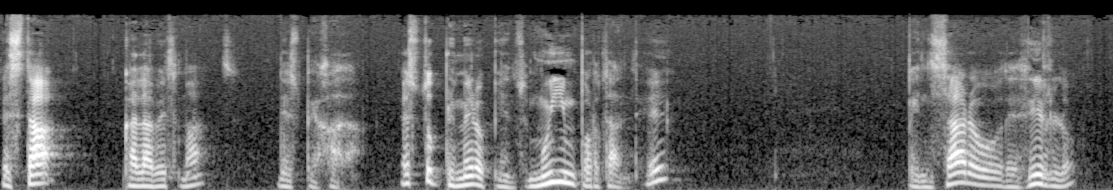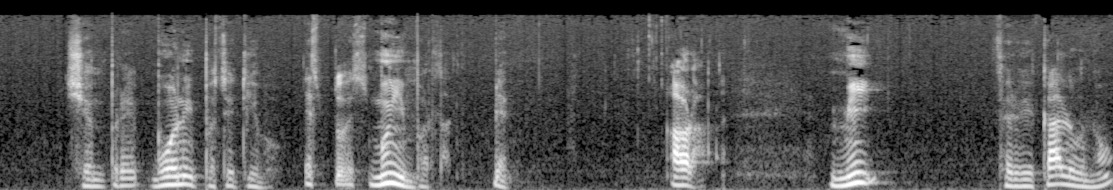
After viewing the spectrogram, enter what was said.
está cada vez más despejada. Esto primero pienso, muy importante. ¿eh? Pensar o decirlo, siempre bueno y positivo. Esto es muy importante. Bien. Ahora, mi cervical 1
